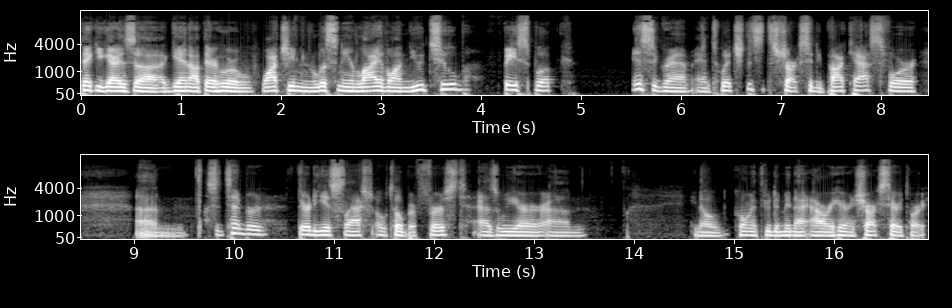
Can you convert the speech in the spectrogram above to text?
Thank you guys uh, again out there who are watching and listening live on YouTube, Facebook, Instagram, and Twitch. This is the Shark City podcast for um, September 30th slash October 1st as we are, um, you know, going through the midnight hour here in Sharks territory.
